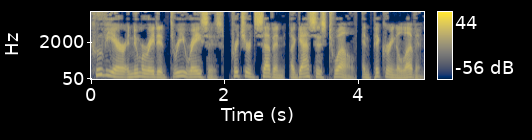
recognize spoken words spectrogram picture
Cuvier enumerated three races, Prichard seven, Agassiz twelve, and Pickering eleven.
